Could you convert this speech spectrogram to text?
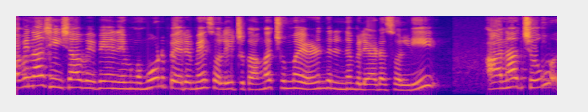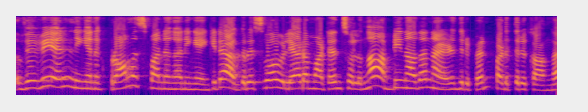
அவினாஷ் ஈஷா விவியன் இவங்க மூணு பேருமே சொல்லிட்டு இருக்காங்க. சும்மா எழுந்து நின்று விளையாட சொல்லி. ஆனா சும் விவியன் நீங்க எனக்கு ப்ராமிஸ் பண்ணுங்க. நீங்க என்கிட்ட அக்ரெசிவா விளையாட மாட்டேன்னு சொல்லுங்க. அப்படின்னா தான் நான் எழுந்திருப்பேன் படுத்திருக்காங்க.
